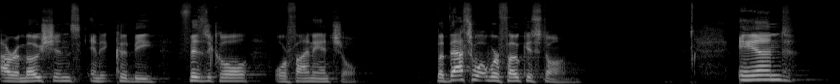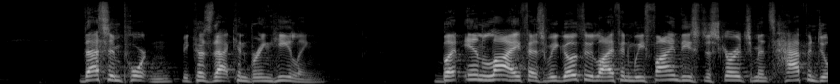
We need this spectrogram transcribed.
our emotions, and it could be physical or financial. But that's what we're focused on. And that's important because that can bring healing. But in life, as we go through life and we find these discouragements happen to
